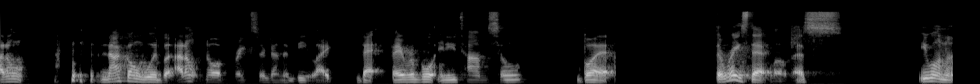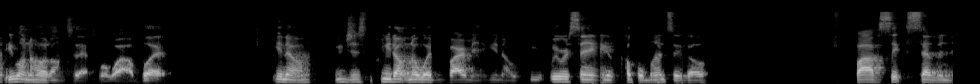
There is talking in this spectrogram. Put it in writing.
I don't knock on wood, but I don't know if rates are going to be like that favorable anytime soon. But the rates that low, that's you want to you want to hold on to that for a while. But you know, you just we don't know what environment. You know, we, we were saying a couple months ago, five, six, seven,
